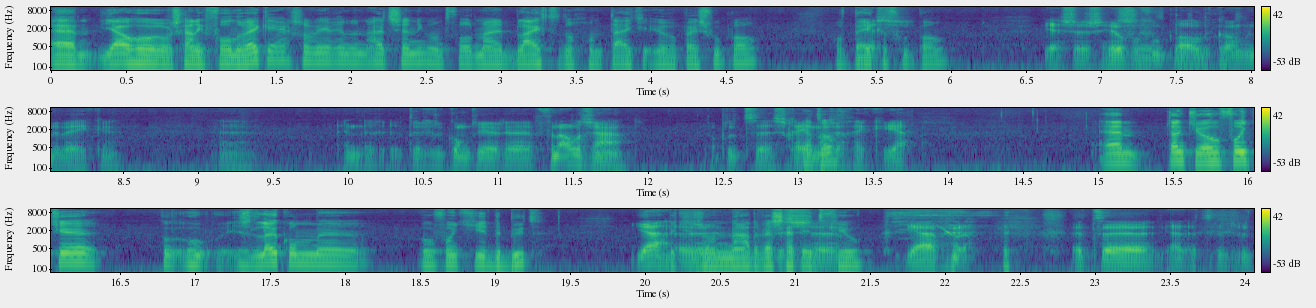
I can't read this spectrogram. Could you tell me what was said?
um, jou horen waarschijnlijk volgende week ergens alweer in een uitzending. Want volgens mij blijft het nog een tijdje Europees voetbal. Of bekervoetbal. Ja, yes. er is heel dus, veel voetbal de komende weken. Uh, en er, er, komt weer uh, van alles aan. Op het schema, ja, zeg ik. Ja. Um, dankjewel. Hoe vond je... Hoe, hoe, is het leuk om... hoe vond je je debuut? Ja, beetje zo'n na de wedstrijd dus, interview. ja, het, uh, ja, het, het, het,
